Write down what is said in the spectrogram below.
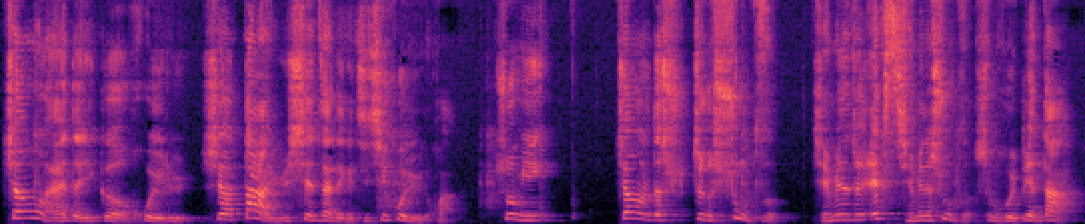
将来的一个汇率是要大于现在的一个即期汇率的话，说明将来的这个数字前面的这个 X 前面的数字是不是会变大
